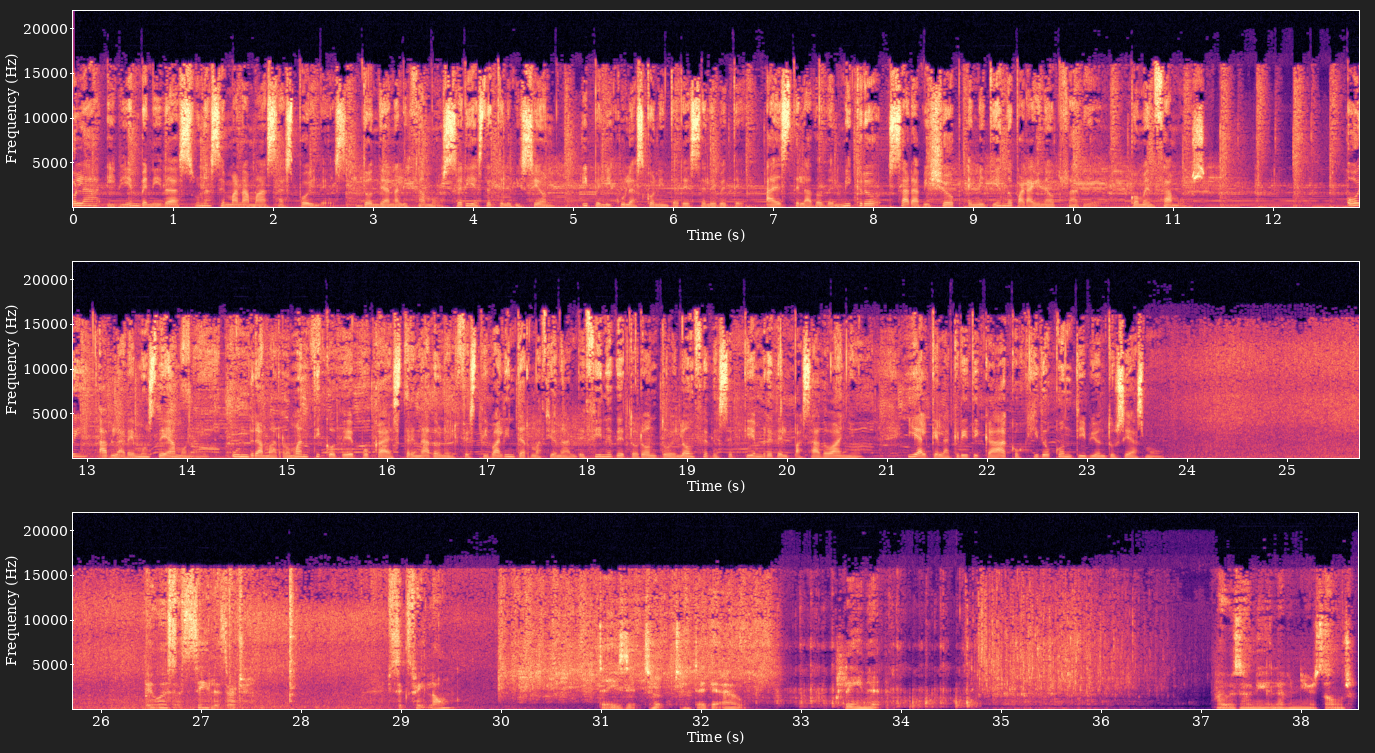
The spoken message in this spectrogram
Hola y bienvenidas una semana más a Spoilers, donde analizamos series de televisión y películas con interés LBT. A este lado del micro, Sara Bishop emitiendo para Inout Radio. Comenzamos. Hoy hablaremos de Ammonite, un drama romántico de época estrenado en el Festival Internacional de Cine de Toronto el 11 de septiembre del pasado año y al que la crítica ha acogido con tibio entusiasmo. It was a sea lizard, six feet long. Days it took to dig it out, clean it. I was only 11 years old.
